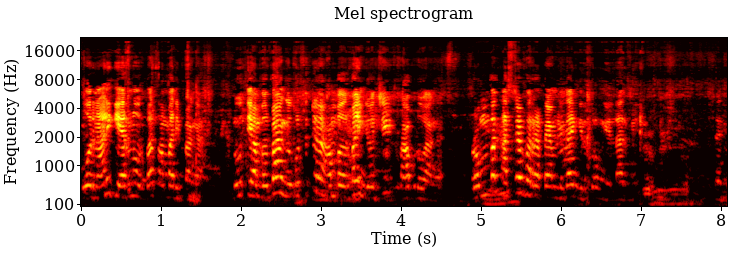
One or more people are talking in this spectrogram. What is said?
ஒரு நாளைக்கு இருநூறு ரூபாய் சம்பாதிப்பாங்க. நூத்தி ஐம்பது ரூபாய் அங்க கொடுத்துட்டு ஐம்பது ரூபாய் இங்க வச்சு சாப்பிடுவாங்க. ரொம்ப கஷ்டப்படுற ஃபேமிலி தான் இங்க இருக்கிறவங்க எல்லாருமே. சரி.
